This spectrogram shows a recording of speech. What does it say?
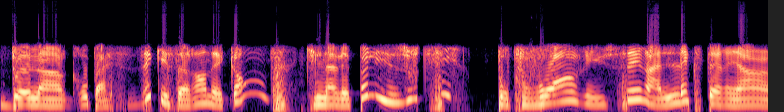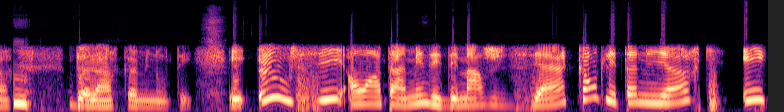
de leur groupe acidique et se rendaient compte qu'ils n'avaient pas les outils pour pouvoir réussir à l'extérieur. Mm. de leur communauté. Et eux aussi ont entamé des démarches judiciaires contre l'État de New York et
